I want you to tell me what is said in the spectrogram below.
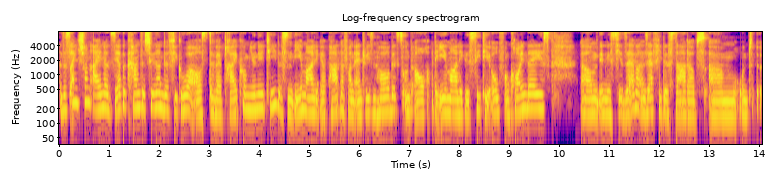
das ist eigentlich schon eine sehr bekannte, schillernde Figur aus der Web3-Community. Das ist ein ehemaliger Partner von Andreessen Horowitz und auch der ehemalige CTO von Coinbase ähm, investiert selber in sehr viele Startups ähm, und äh,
